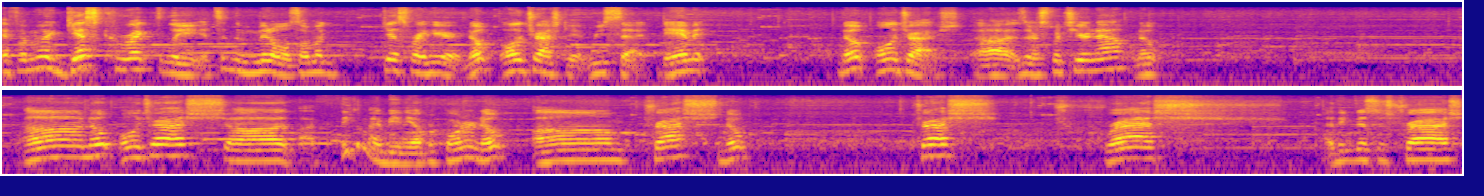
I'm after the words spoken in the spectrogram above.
if I'm gonna guess correctly, it's in the middle, so I'm gonna guess right here. Nope, only trash can. Reset. Damn it. Nope, only trash. Uh, is there a switch here now? Nope. Uh, nope, only trash. Uh, I think it might be in the upper corner. Nope. Um, trash. Nope. Trash. Trash. I think this is trash,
